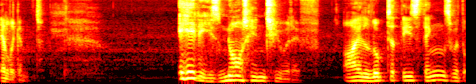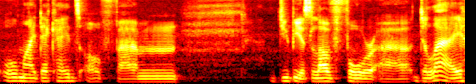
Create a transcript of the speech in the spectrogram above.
elegant. It is not intuitive. I looked at these things with all my decades of um, dubious love for uh, delay,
